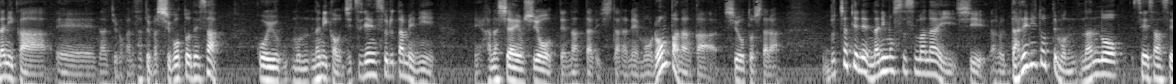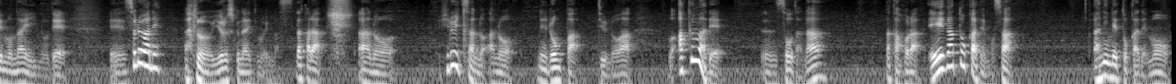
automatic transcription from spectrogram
何か、えー、なんていうのかな例えば仕事でさこういうも何かを実現するために話し合いをしようってなったりしたらねもう論破なんかしようとしたらぶっちゃけね何も進まないしあの誰にとっても何の生産性もないので、えー、それはねあのよろしくないと思います。だからあのひろゆきさんのあの、ね、論破っていうのはあくまでうん、そうだな。なんかほら映画とかでもさアニメとかでも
